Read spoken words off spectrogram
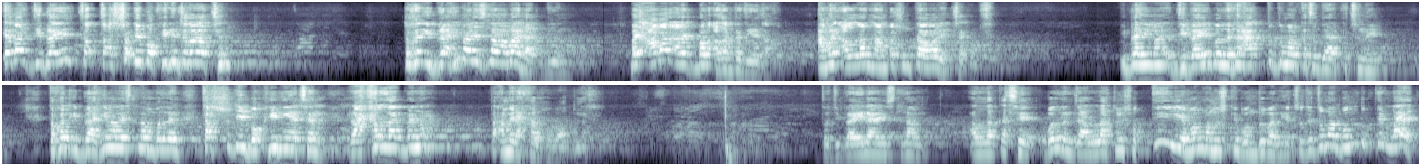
এবার জিব্রাহিম চা- চারশোটি বকরি নিয়ে চলে যাচ্ছেন। তখন ইব্রাহিম আল ইসলাম আবার ডাক দিলেন, ভাই আবার আরেকবার আজানটা দিয়ে যাও। আমার আল্লাহর নামটা শুনতে আমার ইচ্ছা করছে। ইব্রাহিম জিব্রাহিম বললেন, আর তো তোমার কাছে দেওয়ার কিছু নেই। তখন ইব্রাহিম আল ইসলাম বললেন, চারশোটি বকরি নিয়েছেন, রাখাল লাগবে না? তা আমি রাখাল হব আপনার। তো জিব্রাহিম আল ইসলাম আল্লাহর কাছে বললেন যে, আল্লাহ, তুমি সত্যি এমন মানুষকে বন্ধু বানিয়েছো যে তোমার বন্ধুত্বের লায়ক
